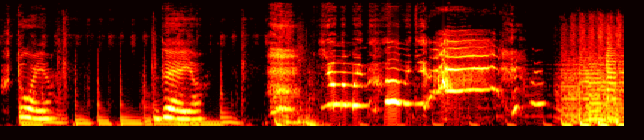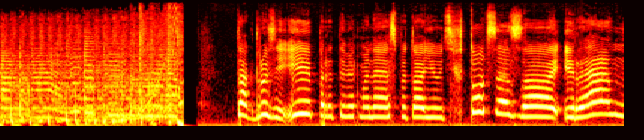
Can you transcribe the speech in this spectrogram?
Хто я? Де я? Я на Майнхавені! Так, друзі, і перед тим як мене спитають, хто це за Ірен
